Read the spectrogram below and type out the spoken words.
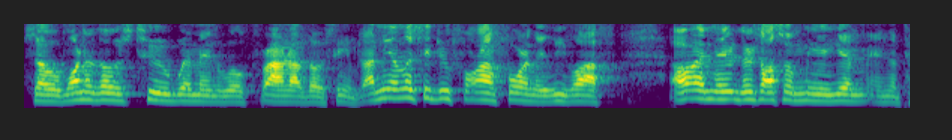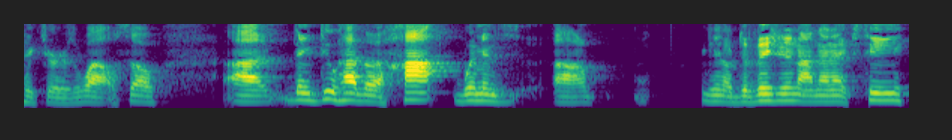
So one of those two women will round out those teams. I mean, unless they do four on four and they leave off Oh, and there, there's also Mia Yim in the picture as well. So uh, they do have a hot women's, uh, you know, division on NXT.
